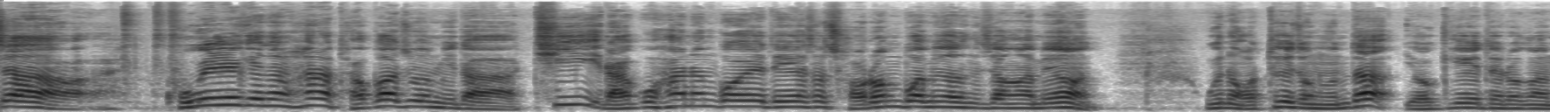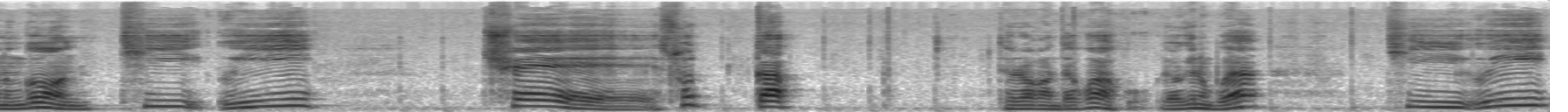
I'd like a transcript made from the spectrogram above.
자, 고일 개념 하나 더 가져옵니다. t라고 하는 거에 대해서 저런 범위가 등장하면 우리는 어떻게 적는다? 여기에 들어가는 건 t의 최소값 들어간다고 하고 여기는 뭐야? t의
